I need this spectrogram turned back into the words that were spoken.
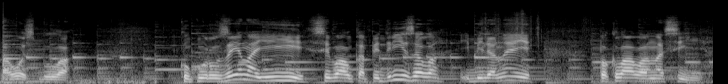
А ось була кукурузина, її сівалка підрізала і біля неї поклала насіння.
